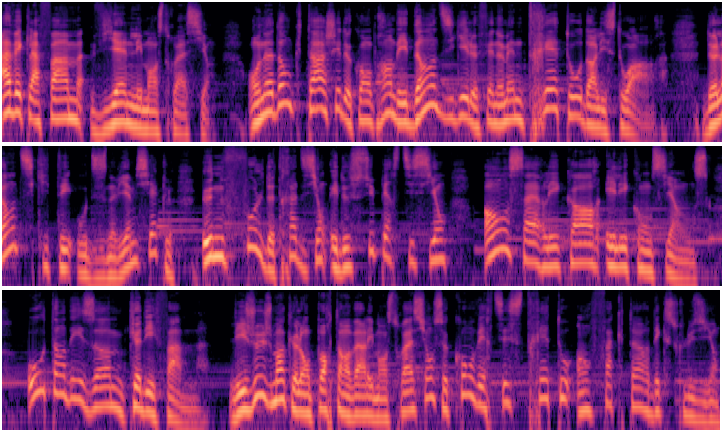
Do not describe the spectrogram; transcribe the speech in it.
Avec la femme viennent les menstruations. On a donc tâché de comprendre et d'endiguer le phénomène très tôt dans l'histoire. De l'Antiquité au 19e siècle, une foule de traditions et de superstitions enserrent les corps et les consciences, autant des hommes que des femmes. Les jugements que l'on porte envers les menstruations se convertissent très tôt en facteurs d'exclusion,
